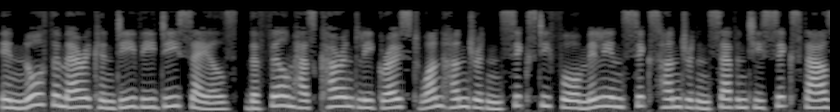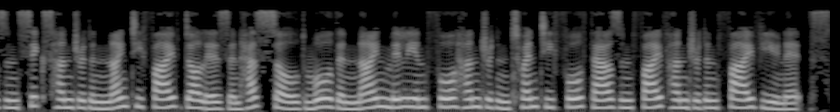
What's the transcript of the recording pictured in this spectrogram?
In North American DVD sales, the film has currently grossed $164,676,695 and has sold more than 9,424,505 units.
